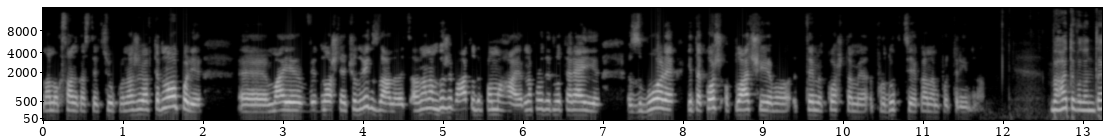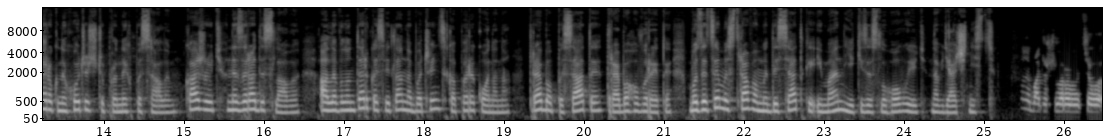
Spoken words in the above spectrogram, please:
Нам Оксанка Стецюк, вона живе в Тернополі. е, Має відношення чоловік зановець, а вона нам дуже багато допомагає. Вона проводить лотереї, збори і також оплачуємо тими коштами продукції, яка нам потрібна. Багато волонтерок не хочуть, щоб про них писали. Кажуть, не заради слави. Але волонтерка Світлана Бачинська переконана: треба писати, треба говорити, бо за цими стравами десятки імен, які заслуговують на вдячність. Не бачу, що ми робимо цього, е,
